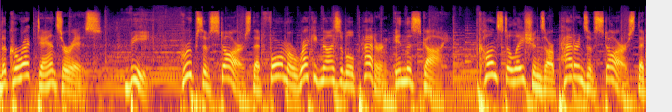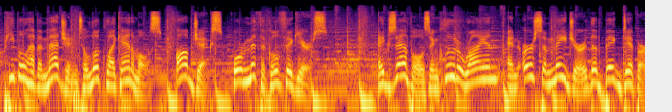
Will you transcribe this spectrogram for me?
The correct answer is B groups of stars that form a recognizable pattern in the sky. Constellations are patterns of stars that people have imagined to look like animals, objects, or mythical figures. Examples include Orion and Ursa Major the Big Dipper.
